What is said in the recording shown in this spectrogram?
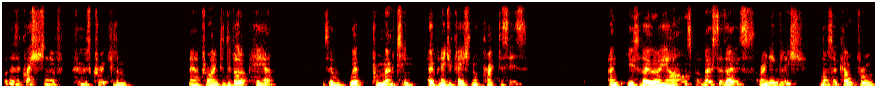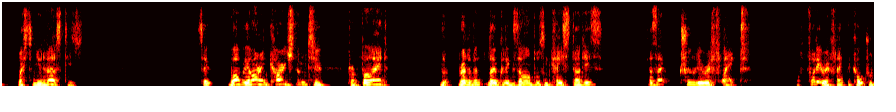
But there's a question of whose curriculum they are trying to develop here. So we're promoting open educational practices and use of OERs, but most of those are in English and also come from Western universities. So while we are encouraging them to provide relevant local examples and case studies, does that truly reflect or fully reflect the cultural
